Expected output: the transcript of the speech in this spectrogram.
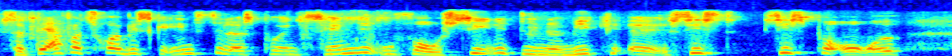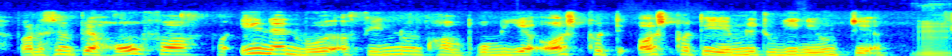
Så derfor tror jeg, vi skal indstille os på en temmelig uforudsigelig dynamik øh, sidst, sidst på året, hvor der simpelthen bliver behov for på en eller anden måde at finde nogle kompromiser, også på, også på det emne, du lige nævnte der. Mm.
